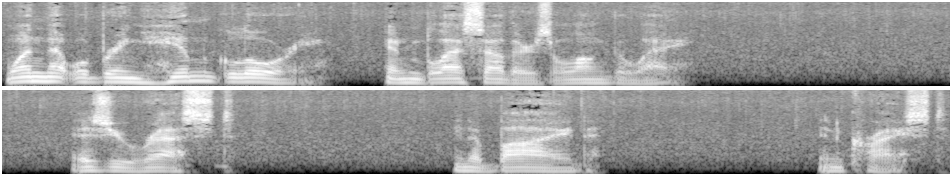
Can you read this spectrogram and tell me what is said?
one that will bring Him glory and bless others along the way. As you rest and abide in Christ.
